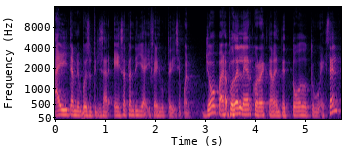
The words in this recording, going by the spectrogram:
Ahí también puedes utilizar esa plantilla y Facebook te dice, bueno, yo para poder leer correctamente todo tu Excel,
